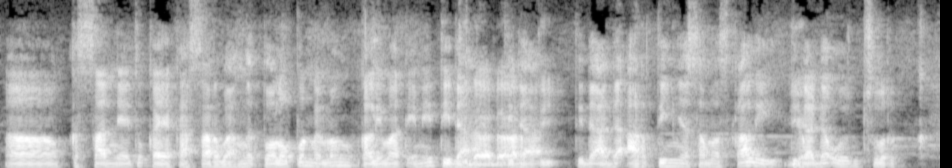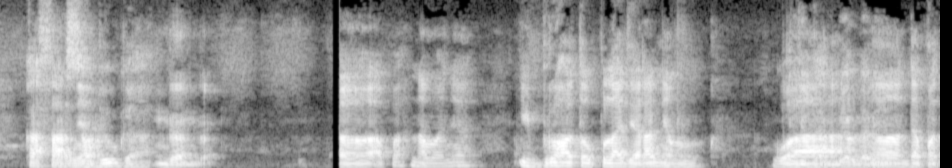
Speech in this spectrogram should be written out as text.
eh, kesannya itu kayak kasar banget walaupun memang kalimat ini tidak Tidak ada tidak arti. tidak ada artinya sama sekali tidak ada unsur kasarnya Kasar. juga enggak enggak Eh, apa namanya ibroh atau pelajaran yang gua dari eh, dapat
